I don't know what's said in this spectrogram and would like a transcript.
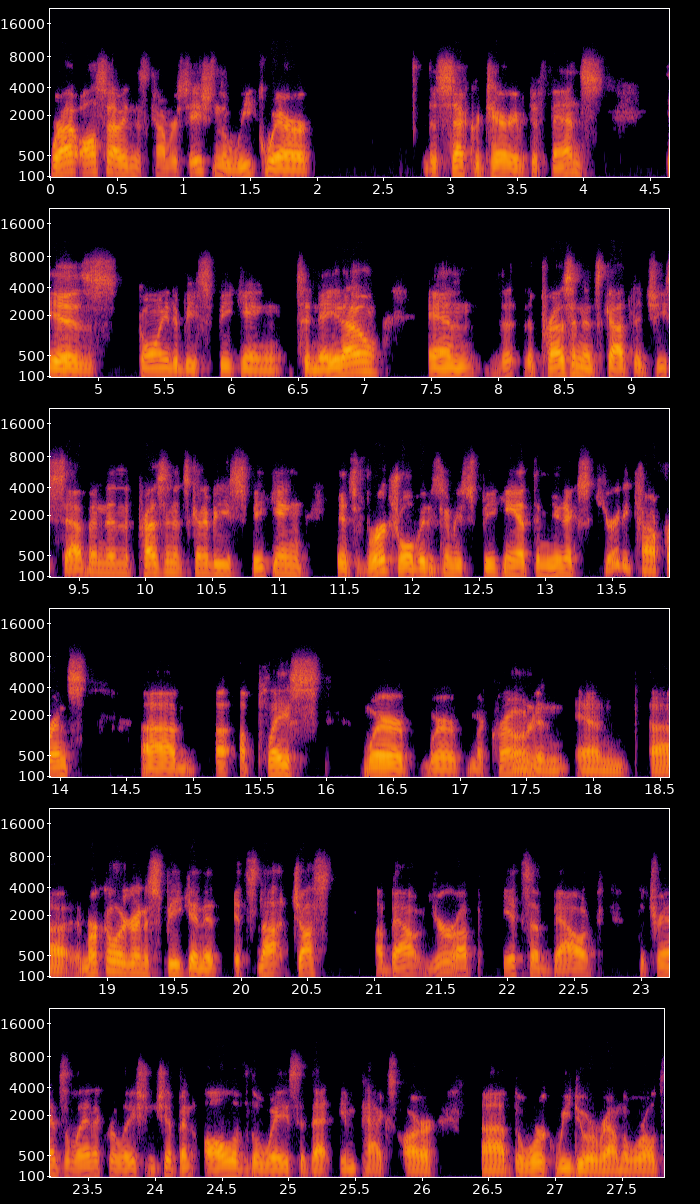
we're also having this conversation the week where the Secretary of Defense is going to be speaking to NATO and the, the president's got the G7, and the president's going to be speaking. It's virtual, but he's going to be speaking at the Munich Security Conference, um, a, a, place where where Macron and and uh, Merkel are going to speak. And it, it's not just about Europe; it's about the transatlantic relationship and all of the ways that that impacts our uh, the work we do around the world,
